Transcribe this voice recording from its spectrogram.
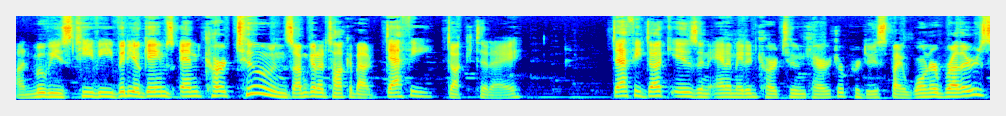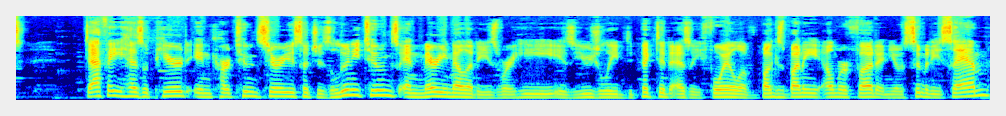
on movies, TV, video games, and cartoons. I'm going to talk about Daffy Duck today. Daffy Duck is an animated cartoon character produced by Warner Brothers. Daffy has appeared in cartoon series such as Looney Tunes and Merrie Melodies, where he is usually depicted as a foil of Bugs Bunny, Elmer Fudd, and Yosemite Sam.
